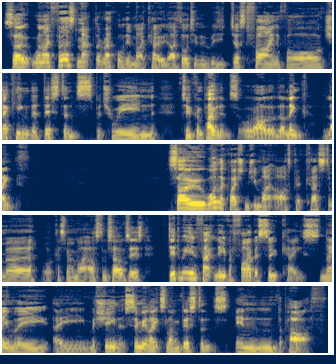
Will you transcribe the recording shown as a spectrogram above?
So when I first mapped the record in my code, I thought it would be just fine for checking the distance between two components, or rather the link length. So one of the questions you might ask a customer or a customer might ask themselves is, did we in fact leave a fiber suitcase, namely a machine that simulates long distance, in the path?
